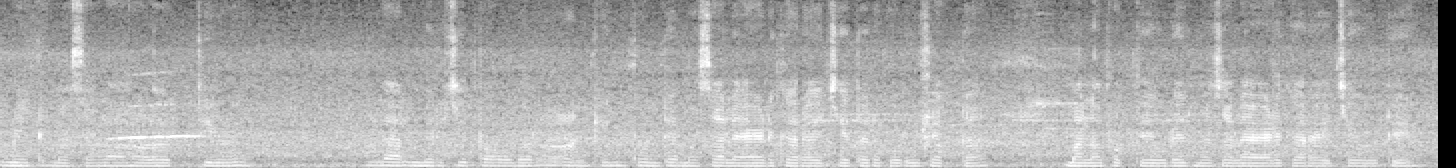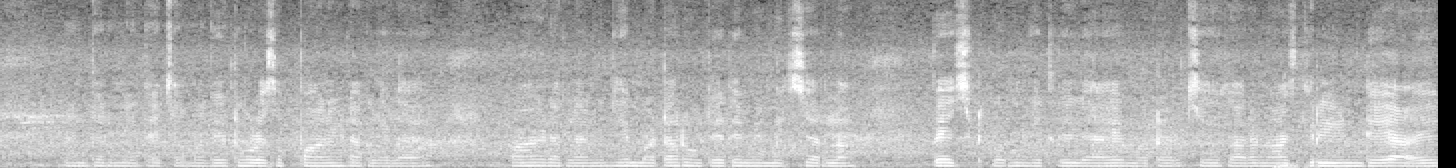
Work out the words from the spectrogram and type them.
मीठ मसाला हळद तीळ लाल मिरची पावडर आणखीन कोणते मसाले ॲड करायचे तर करू शकता. मला फक्त एवढेच मसाले ॲड करायचे होते. नंतर मी त्याच्यामध्ये थोडंसं पाणी टाकलेलं आहे. पाणी टाकल्याने जे मटर होते ते मी मिक्सरला पेस्ट करून घेतलेले आहे मटरचे. कारण आज ग्रीन डे आहे.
